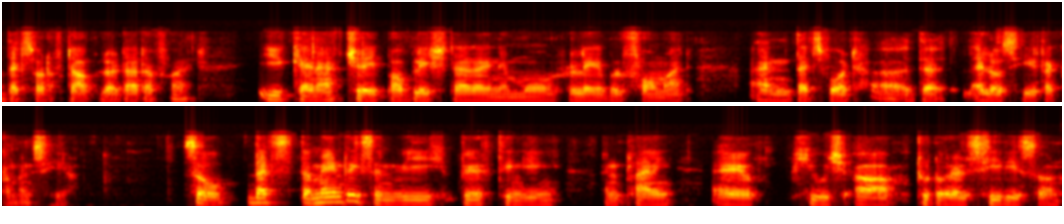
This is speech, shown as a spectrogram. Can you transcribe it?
that sort of tabular data file, you can actually publish data in a more reliable format. And that's what uh, the LOC recommends here. So that's the main reason we were thinking and planning a huge uh, tutorial series on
